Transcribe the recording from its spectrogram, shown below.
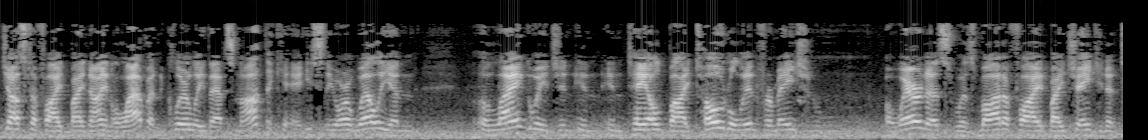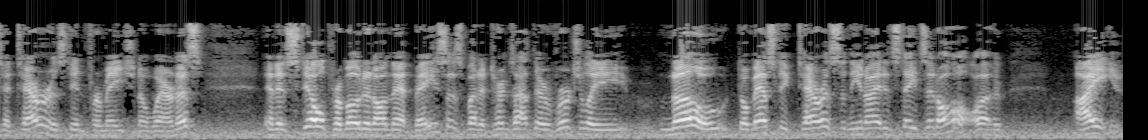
justified by 9 11, clearly that's not the case. The Orwellian language in, in, entailed by total information awareness was modified by changing it to terrorist information awareness and it's still promoted on that basis, but it turns out there are virtually no domestic terrorists in the United States at all. Uh, I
